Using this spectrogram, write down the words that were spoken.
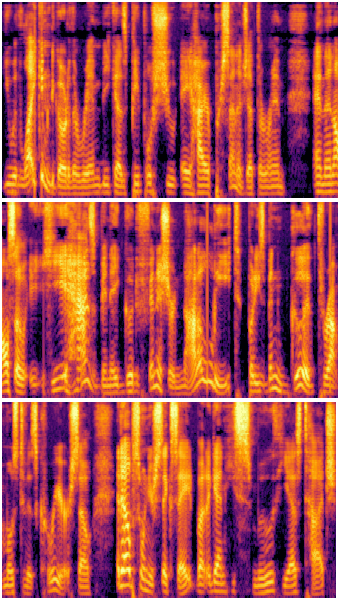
you would like him to go to the rim because people shoot a higher percentage at the rim. And then also, he has been a good finisher, not elite, but he's been good throughout most of his career. So it helps when you're six eight. But again, he's smooth, he has touch,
